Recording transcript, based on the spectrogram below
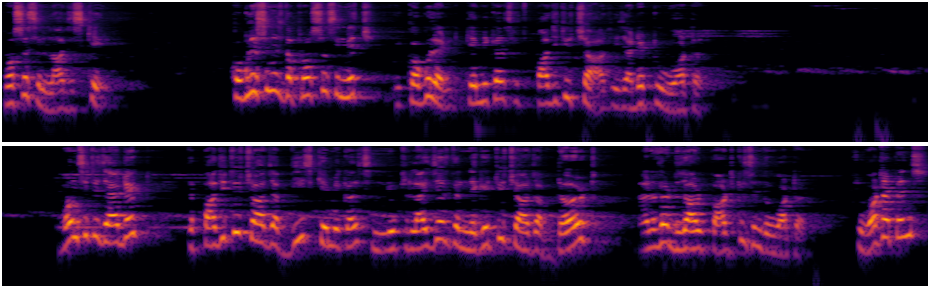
process in large scale. Coagulation is the process in which a coagulant, chemicals with positive charge, is added to water. Once it is added, the positive charge of these chemicals neutralizes the negative charge of dirt and other dissolved particles in the water. So, what happens?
